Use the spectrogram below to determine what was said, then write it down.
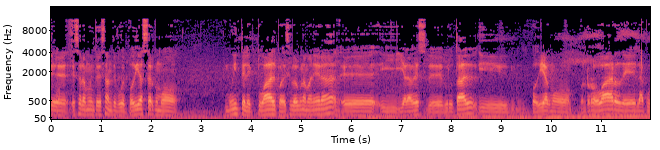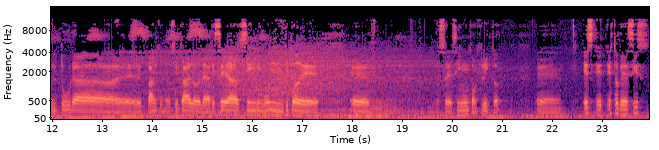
Eh, eso era muy interesante porque podía ser como muy intelectual, por decirlo de alguna manera, eh, y, y, a la vez eh, brutal, y podía como robar de la cultura eh, punk musical o de la que sea sin ningún tipo de, no sé, sin un conflicto. es esto que decís,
